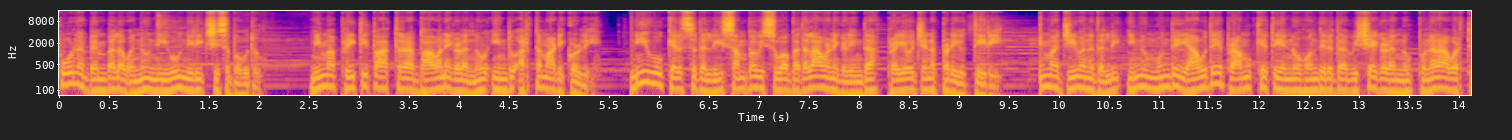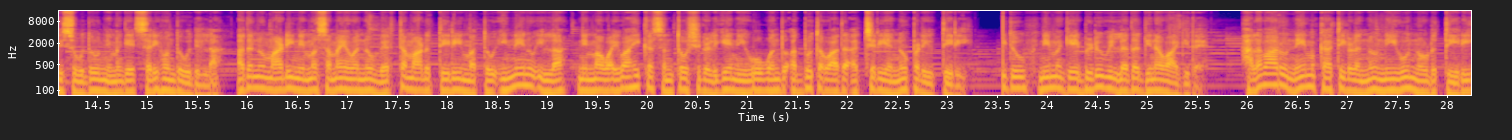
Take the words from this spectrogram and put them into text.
ಪೂರ್ಣ ಬೆಂಬಲವನ್ನು ನೀವು ನಿರೀಕ್ಷಿಸಬಹುದು. ನಿಮ್ಮ ಪ್ರೀತಿಪಾತ್ರರ ಭಾವನೆಗಳನ್ನು ಇಂದು ಅರ್ಥಮಾಡಿಕೊಳ್ಳಿ. ನೀವು ಕೆಲಸದಲ್ಲಿ ಸಂಭವಿಸುವ ಬದಲಾವಣೆಗಳಿಂದ ಪ್ರಯೋಜನ ಪಡೆಯುತ್ತೀರಿ. ನಿಮ್ಮ ಜೀವನದಲ್ಲಿ ಇನ್ನು ಮುಂದೆ ಯಾವುದೇ ಪ್ರಾಮುಖ್ಯತೆಯನ್ನು ಹೊಂದಿರದ ವಿಷಯಗಳನ್ನು ಪುನರಾವರ್ತಿಸುವುದು ನಿಮಗೆ ಸರಿಹೊಂದುವುದಿಲ್ಲ. ಅದನ್ನು ಮಾಡಿ ನಿಮ್ಮ ಸಮಯವನ್ನು ವ್ಯರ್ಥ ಮಾಡುತ್ತೀರಿ ಮತ್ತು ಇನ್ನೇನು ಇಲ್ಲ, ನಿಮ್ಮ ವೈವಾಹಿಕ ಸಂತೋಷಗಳಿಗೆ ನೀವು ಒಂದು ಅದ್ಭುತವಾದ ಅಚ್ಚರಿಯನ್ನು ಪಡೆಯುತ್ತೀರಿ. ಇದು ನಿಮಗೆ ಬಿಡುವಿಲ್ಲದ ದಿನವಾಗಿದೆ. ಹಲವಾರು ನೇಮಕಾತಿಗಳನ್ನು ನೀವು ನೋಡುತ್ತೀರಿ.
